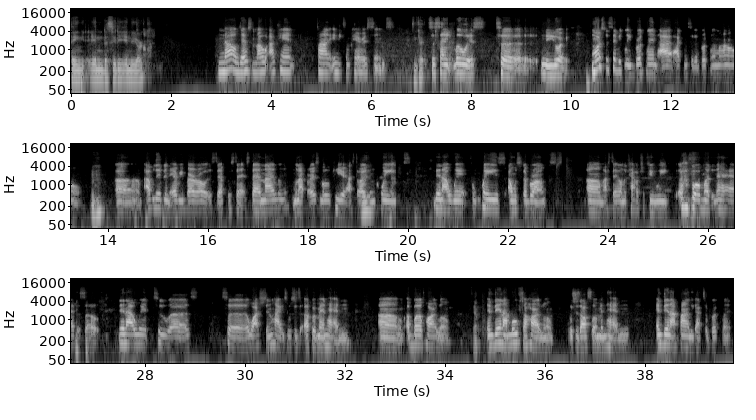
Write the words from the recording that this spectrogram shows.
thing in the city in New York? No, there's no. I can't find any comparisons Okay. to St. Louis to New York. More specifically, Brooklyn. I, I consider Brooklyn my home. Mhm. Um, I've lived in every borough except for Staten Island. When I first moved here, I started Oh, in Queens. Then I went from Queens. I went to the Bronx. Um, I stayed on the couch a few weeks for a month and a half or so. Then I went to uh, to Washington Heights, which is Upper Manhattan, um, above Harlem. Yep. And then I moved to Harlem, which is also in Manhattan. And then I finally got to Brooklyn.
